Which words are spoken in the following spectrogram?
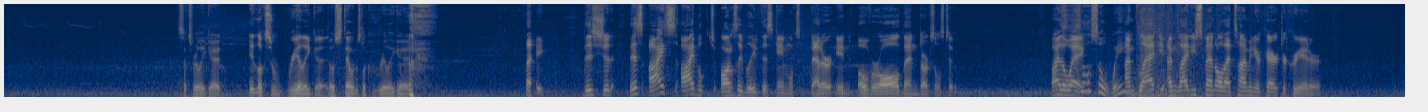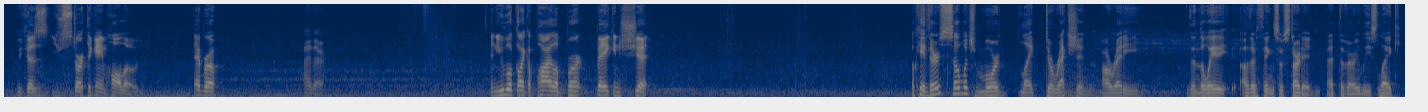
This looks really good. It looks really good. Those stones look really good. like this should this I I honestly believe this game looks better in overall than Dark Souls 2. By the way, also way I'm glad you I'm glad you spent all that time in your character creator because you start the game hollowed. Hey, bro, Hi there. And you look like a pile of burnt bacon shit. Okay, there's so much more like direction already than the way other things have started at the very least. Like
